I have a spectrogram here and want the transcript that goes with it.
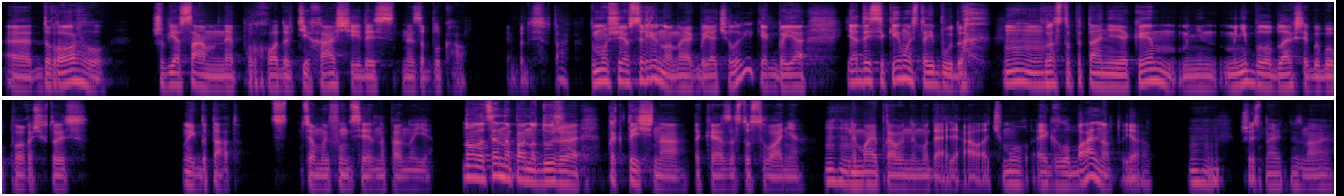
е, дорогу, щоб я сам не проходив ті хащі і десь не заблукав. Якби десь так. Тому що я все рівно, ну якби я чоловік, якби я я десь якимось та й буду. Угу. Просто питання, яким мені мені було б легше, якби був поруч хтось, ну, якби тато. В цьому і функція, напевно, є. Ну, але це, напевно, дуже практичне таке застосування. Угу. Немає правильної моделі. Але чому як глобально, то я Угу. щось навіть не знаю.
